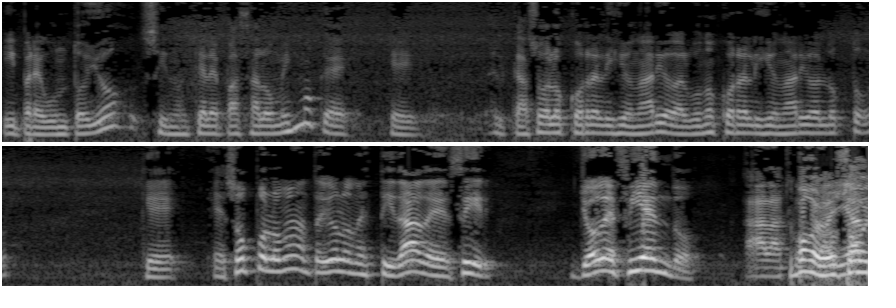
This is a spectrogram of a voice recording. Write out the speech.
Y pregunto yo si no es que le pasa lo mismo que, que el caso de los correligionarios, de algunos correligionarios del doctor, que esos por lo menos han tenido la honestidad de decir, yo defiendo a Porque yo soy-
